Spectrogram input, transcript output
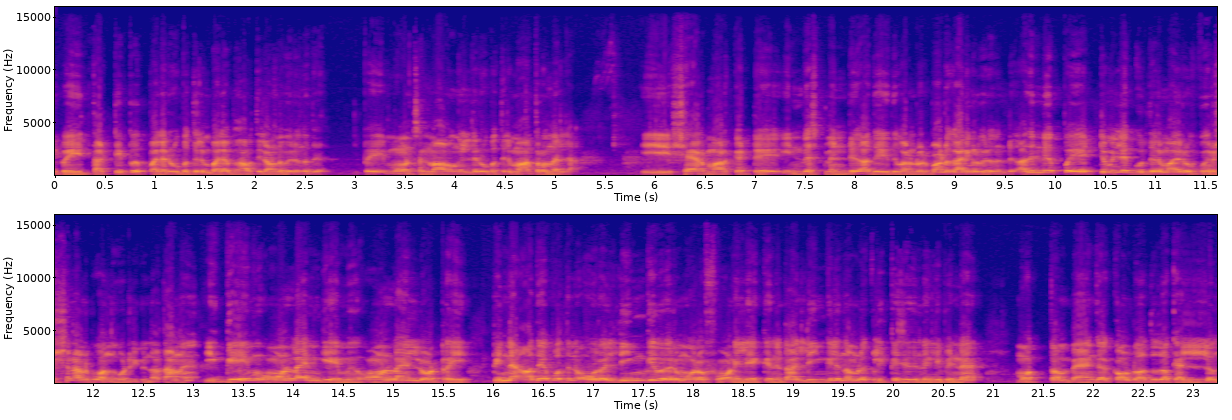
ഇപ്പൊ ഈ തട്ടിപ്പ് പല രൂപത്തിലും പല ഭാവത്തിലാണല്ലോ വരുന്നത്. ഇപ്പൊ ഈ മോൺസൺ മാവങ്ങളുടെ രൂപത്തിൽ മാത്രമൊന്നല്ല. ഈ ഷെയർ മാർക്കറ്റ് ഇൻവെസ്റ്റ്മെന്റ് അത് ഇത് പറഞ്ഞ ഒരുപാട് കാര്യങ്ങൾ വരുന്നുണ്ട്. അതിന്റെ ഇപ്പൊ ഏറ്റവും വലിയ ഗുരുതരമായ ഒരു വെർഷനാണ് ഇപ്പോൾ വന്നുകൊണ്ടിരിക്കുന്നത്. അതാണ് ഈ game online game online lottery പിന്നെ അതേപോലെ തന്നെ ഓരോ ലിങ്ക് വരും ഓരോ ഫോണിലേക്ക്. എന്നിട്ട് ആ ലിങ്കിൽ നമ്മൾ ക്ലിക്ക് ചെയ്തിട്ടുണ്ടെങ്കിൽ പിന്നെ മൊത്തം ബാങ്ക് അക്കൗണ്ടും അതും ഇതൊക്കെ എല്ലാം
